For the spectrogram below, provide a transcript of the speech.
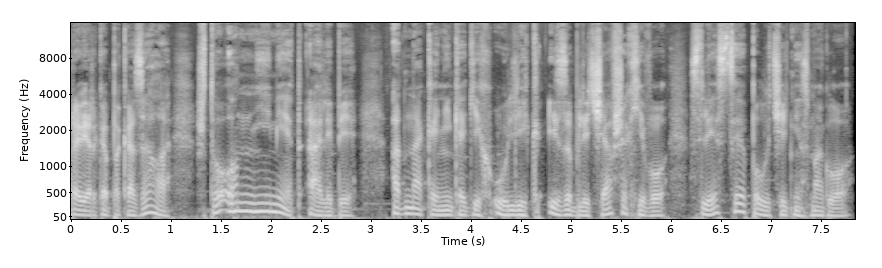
Проверка показала, что он не имеет алиби, однако никаких улик, изобличавших его, следствие получить не смогло.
